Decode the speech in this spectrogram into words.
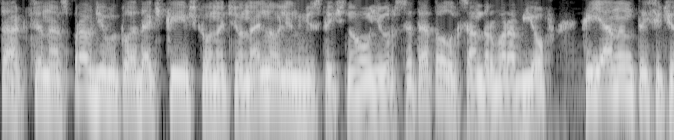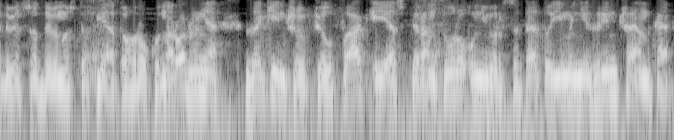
Так, це насправді викладач Київського національного лінгвістичного університету Олександр Воробйов, киянин 1995 року народження, закінчив філфак і аспірантуру університету імені Грінченка.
